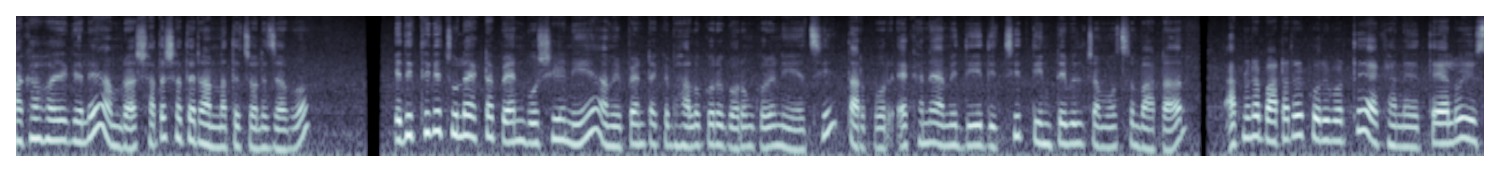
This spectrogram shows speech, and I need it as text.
মাখা হয়ে গেলে আমরা সাথে সাথে রান্নাতে চলে যাব। এদিক থেকে চুলা একটা প্যান বসিয়ে নিয়ে আমি প্যানটাকে ভালো করে গরম করে নিয়েছি। তারপর এখানে আমি দিয়ে দিচ্ছি তিন টেবিল চামচ বাটার। আপনারা বাটারের পরিবর্তে এখানে তেলও ইউজ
